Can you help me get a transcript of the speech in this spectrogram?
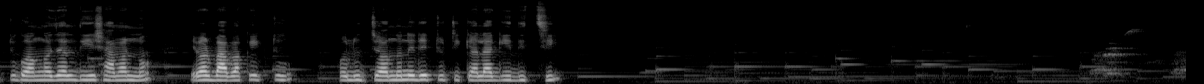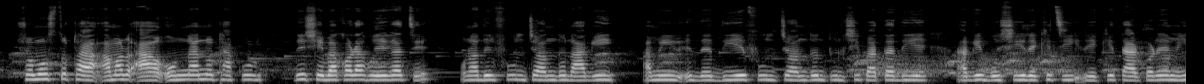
একটু গঙ্গা জল দিয়ে সামান্য। এবার বাবাকে একটু হলুদ চন্দনের একটু টিকা লাগিয়ে দিচ্ছি। সমস্ত আমার অন্যান্য ঠাকুরদের সেবা করা হয়ে গেছে। ওনাদের ফুল চন্দন আগেই আমি দিয়ে ফুল, চন্দন, তুলসী পাতা দিয়ে আগে বসিয়ে রেখেছি, রেখে তারপরে আমি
